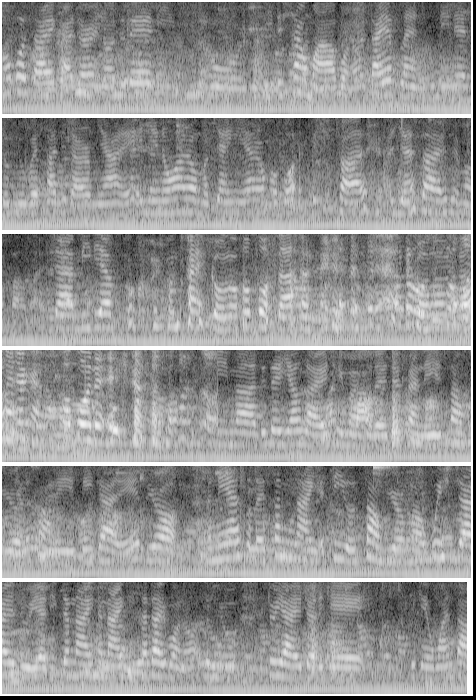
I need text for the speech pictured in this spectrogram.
hot pot စားတဲ့ခါကျရင်တော့တကယ်ဒီ ဟိုဒီတစ်လျှောက်မှာပေါ့နော် diet plan အနေနဲ့လိုမျိုးပဲစားဖြစ်တာတော့များတယ်အရင်တော့ကတော့မပြိုင်ခင်ကတော့ hot pot အသေးစားတယ်အရန်စားရတဲ့ထဲမှာပါပါတယ်ဒါ media ပုဂ္ဂိုလ်မိုင်းအကုန်လုံး hot pot စားတယ်အကုန်လုံးနော် hot pot နဲ့အိတ်ခံတော့ဒီမှာတကယ်ရောက်လာတဲ့အချိန်မှာဆိုလည်းတက်ဖန်လေးစောင့်ပြီးတော့လက်ဆောင်လေးပေးကြတယ်ပြီးတော့မနေ့ကဆိုလည်း7နာရီအတီကိုစောင့်ပြီးတော့မှ wish ကြတဲ့သူတွေကဒီ7နာရီ2နာရီဒီစက်တိုက်ပေါ့နော်အဲ့လိုမျိုးတွေ့ရတဲ့အတွက်တကယ် တကယ်ဝမ်းသာ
